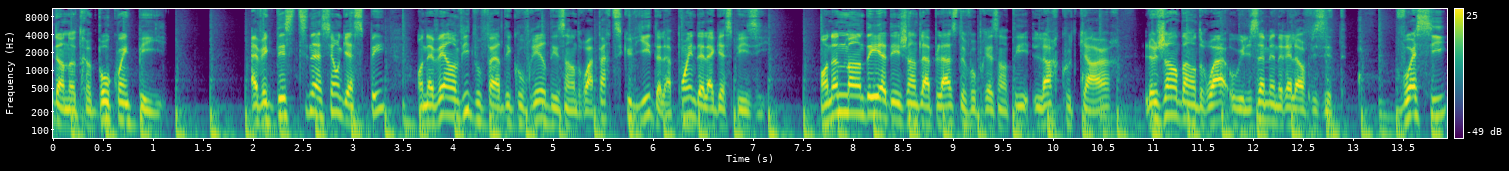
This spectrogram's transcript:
dans notre beau coin de pays. Avec Destination Gaspé, on avait envie de vous faire découvrir des endroits particuliers de la pointe de la Gaspésie. On a demandé à des gens de la place de vous présenter leur coup de cœur, le genre d'endroit où ils amèneraient leur visite. Voici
